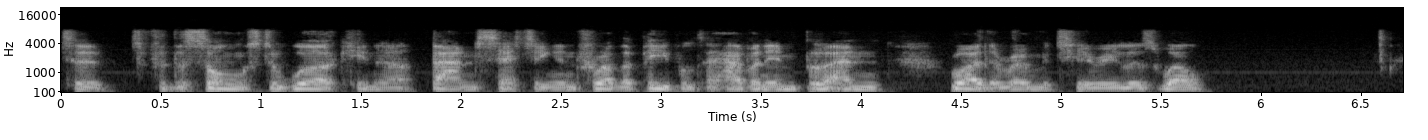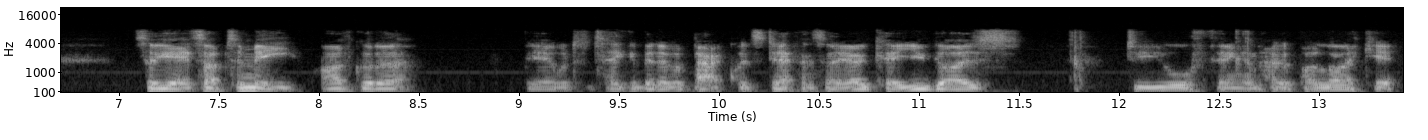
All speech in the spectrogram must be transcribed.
to for the songs to work in a band setting and for other people to have an input and write their own material as well so yeah it's up to me i've got to be able to take a bit of a backward step and say okay you guys do your thing and hope i like it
